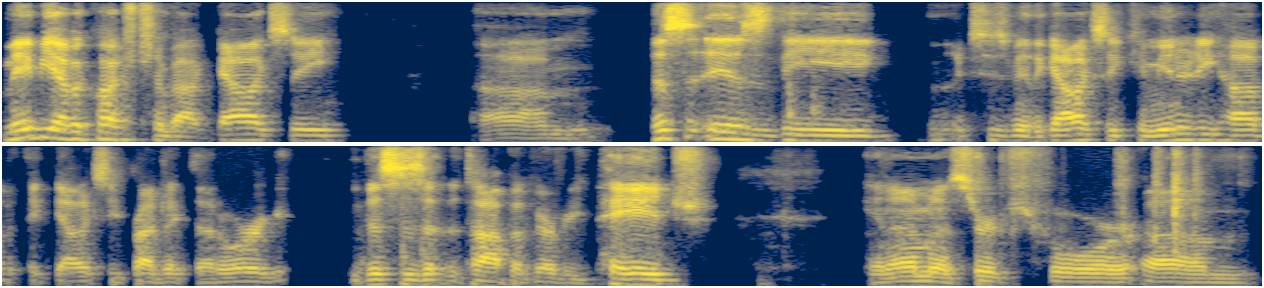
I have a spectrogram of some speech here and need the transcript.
maybe you have a question about Galaxy. Um, this is the, excuse me, the Galaxy Community Hub at galaxyproject.org. This is at the top of every page. And I'm gonna search for um,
